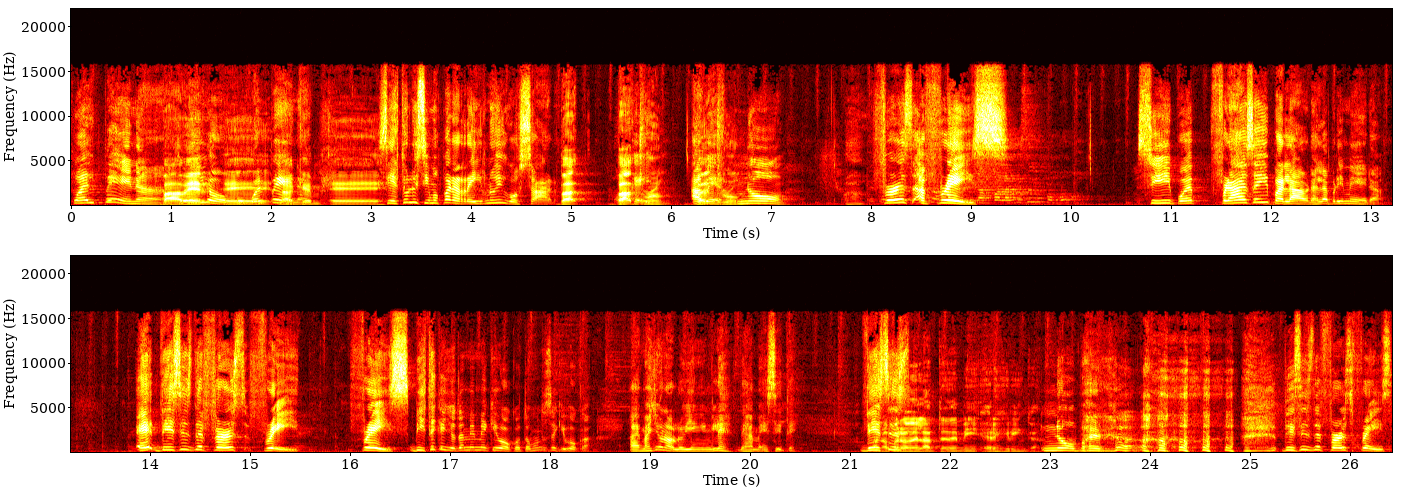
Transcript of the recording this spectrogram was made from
¿Cuál pena? Va a Tú eres ver, loco, eh, ¿Cuál la pena? que, eh, si esto lo hicimos para reírnos y gozar. Ba- Ok. bathroom. A ver, bedroom. no. First a phrase. Sí, pues frases y palabras, la primera. Eh, this is the first phrase. Phrase. Viste que yo también me equivoco, todo el mundo se equivoca. Además, yo no hablo bien inglés, déjame decirte. This Bueno, is, pero delante de mí eres gringa. no, para. This is the first phrase.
